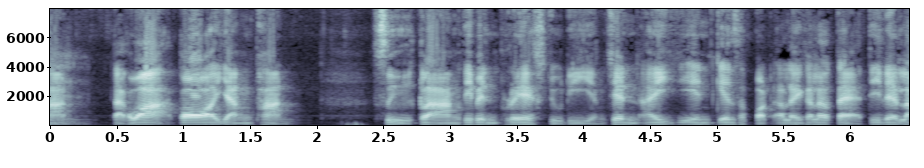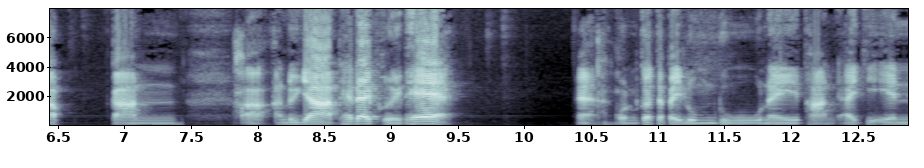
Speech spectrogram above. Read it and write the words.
ผ่านอืมแต่ว่าก็ยังผ่านสื่อกลางที่เป็นเพรสอยู่ดี อย่างเช่น IGN เกมสปอตอะไรก็แล้วแต่ที่ได้รับการอ่าอนุญาตให้ได้เผยแพร่อะคนก็จะไปลุมดูในผ่าน IGN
